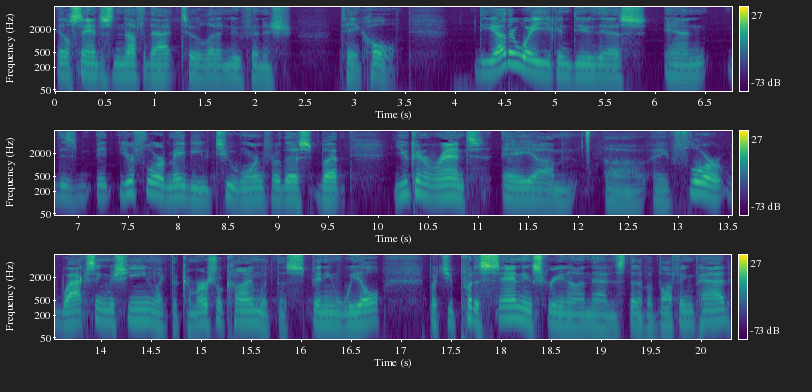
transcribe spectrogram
it'll sand just enough of that to let a new finish take hold. The other way you can do this, and this, it, your floor may be too worn for this, but you can rent a um, uh, a floor waxing machine like the commercial kind with the spinning wheel, but you put a sanding screen on that instead of a buffing pad,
